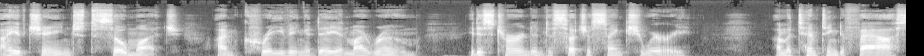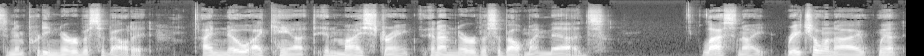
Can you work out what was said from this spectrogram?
I have changed so much. I'm craving a day in my room. It has turned into such a sanctuary. I'm attempting to fast and am pretty nervous about it. I know I can't in my strength, and I'm nervous about my meds. Last night, Rachel and I went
